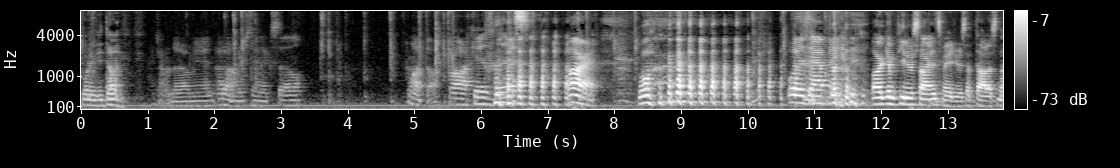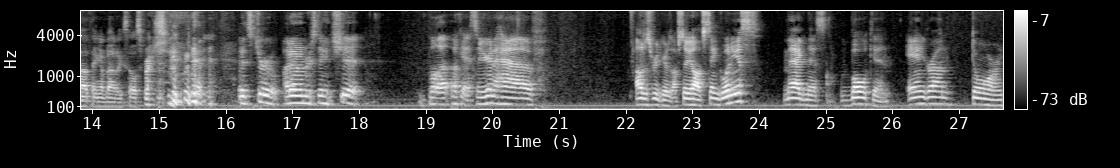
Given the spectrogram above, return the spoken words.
What have you done? I don't know, man. I don't understand Excel. What the fuck is this? Alright. Well, What is happening? Our computer science majors have taught us nothing about Excel spreadsheets. it's true. I don't understand shit. But okay, so you're gonna have. I'll just read yours off. So you'll have Sanguinius, Magnus, Vulkan, Angron, Dorn,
